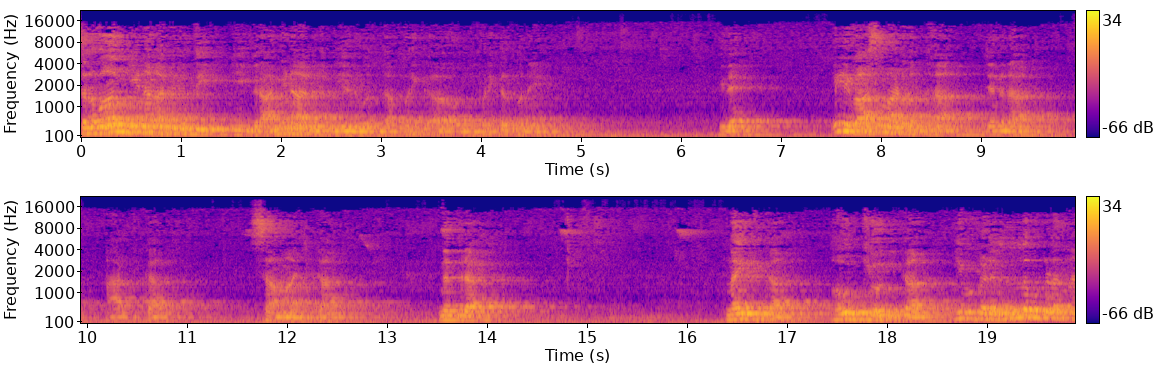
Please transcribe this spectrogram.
ಸರ್ವಾಂಗೀಣ ಅಭಿವೃದ್ಧಿ, ಈ ಗ್ರಾಮೀಣ ಅಭಿವೃದ್ಧಿ ಎನ್ನುವಂತಹ ಪರಿಕ ಪರಿಕಲ್ಪನೆ ಇದೆ. ಇಲ್ಲಿ ವಾಸ ಮಾಡುವಂತಹ ಜನರ ಆರ್ಥಿಕ, ಸಾಮಾಜಿಕ ನಂತರ ನೈತಿಕ, ಔದ್ಯೋಗಿಕ, ಇವುಗಳೆಲ್ಲವುಗಳನ್ನ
